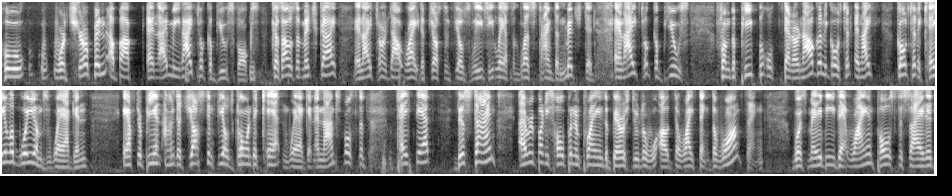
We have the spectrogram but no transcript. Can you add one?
who were chirping about, and I mean, I took abuse, folks, because I was a Mitch guy, and I turned out right. If Justin Fields leaves, he lasted less time than Mitch did, and I took abuse from the people that are now going to go to, and I go to the Caleb Williams wagon. After being on the Justin Fields going to Canton wagon, and I'm supposed to take that this time, everybody's hoping and praying the Bears do the uh, the right thing. The wrong thing was maybe that Ryan Poles decided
